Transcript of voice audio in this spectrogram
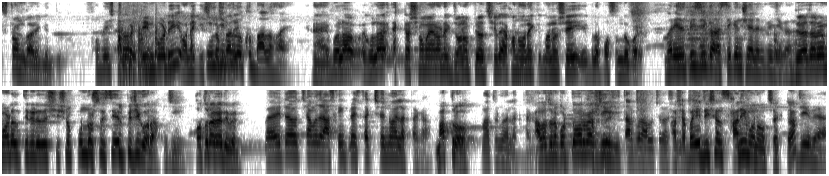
স্ট্রং গাড়ি কিন্তু। খুব স্ট্রং তিন বডি অনেক স্ট্রং গাড়ি। খুব ভালো হয়। হ্যাঁ এগুলো এগুলো একটা সময়ের অনেক জনপ্রিয় ছিল এখন অনেক মানুষই এগুলো পছন্দ করে। এবার এলপিজি করা সেকেন্ড শেল এলপিজি করা। দুই হাজারের মডেল তিন রেজিস্ট্রেশন পনেরো সিসি এলপিজি করা। জি। কত টাকা দিবেন? ভাই এটা হচ্ছে আমাদের আস্কিং প্রাইস থাকছে নয় লাখ টাকা। মাত্র? মাত্র নয় লাখ টাকা। আলোচনা করতে পারবে জি জি তারপর আলোচনা আচ্ছা ভাই এডিশন সানি মনে হচ্ছে একটা? জি ভাইয়া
